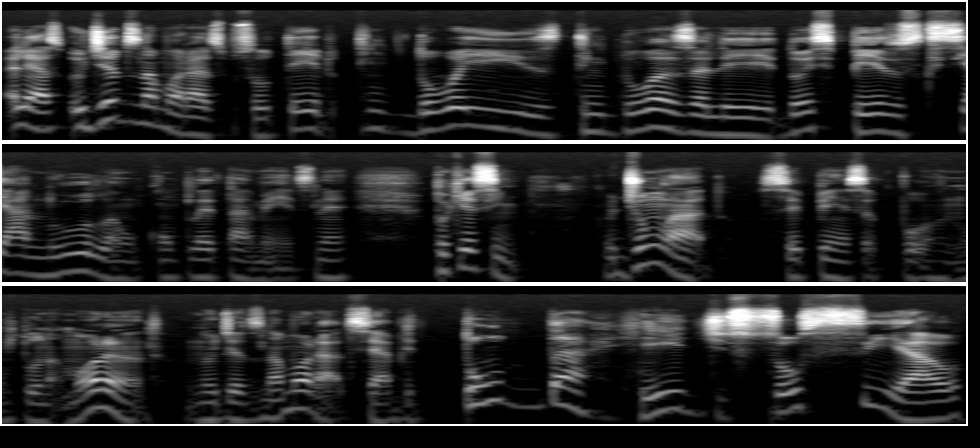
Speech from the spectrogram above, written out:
Aliás, o dia dos namorados pro solteiro tem dois, tem duas ali, dois pesos que se anulam completamente, né? Porque assim, de um lado, você pensa, pô, não tô namorando, no dia dos namorados, você abre toda a rede social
